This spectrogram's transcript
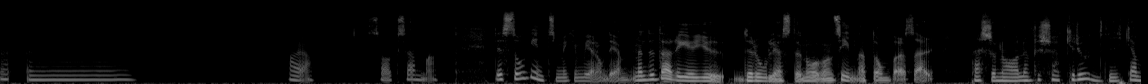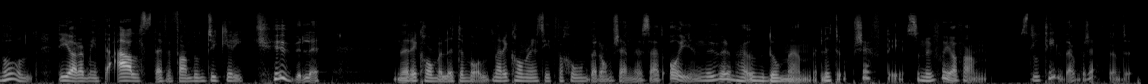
uh, uh, ah, ja, sak samma. Det stod inte så mycket mer om det, men det där är ju det roligaste någonsin, att de bara så här, personalen försöker undvika våld. Det gör de inte alls därför fan de tycker det är kul när det kommer lite våld, när det kommer en situation där de känner så att oj, nu är den här ungdomen lite uppkäftig, så nu får jag fan slå till den på käften typ.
